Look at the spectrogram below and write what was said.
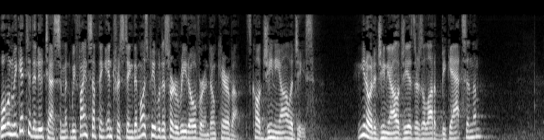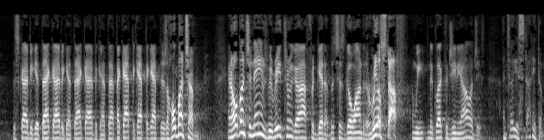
Well, when we get to the New Testament, we find something interesting that most people just sort of read over and don't care about. It's called genealogies. You know what a genealogy is? There's a lot of begats in them. This guy begat that guy, beget that guy, beget that, begat, begat, begat. There's a whole bunch of them. And a whole bunch of names we read through and go, ah, forget it. Let's just go on to the real stuff. And we neglect the genealogies until you study them.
